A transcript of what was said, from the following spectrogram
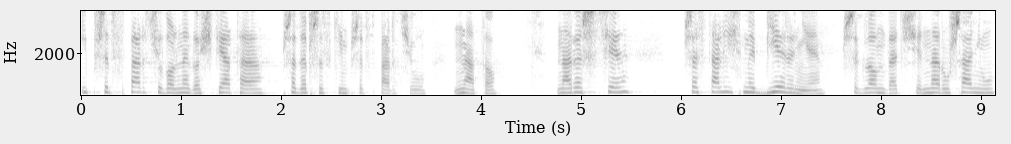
i przy wsparciu wolnego świata, przede wszystkim przy wsparciu NATO. Nareszcie przestaliśmy biernie przyglądać się naruszaniu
